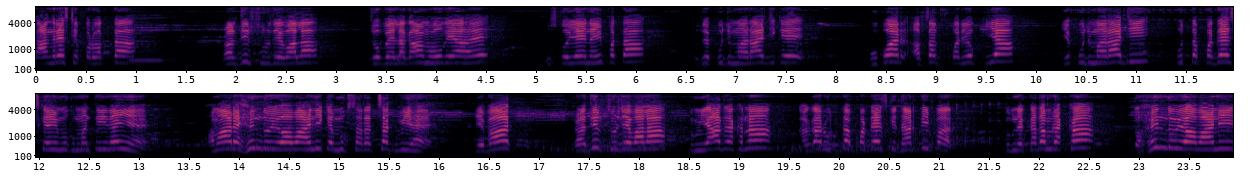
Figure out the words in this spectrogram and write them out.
कांग्रेस के प्रवक्ता रणदीप सुरजेवाला, जो बेलगाम हो गया है, उसको यह नहीं पता। उसे पूज महाराज जी के ऊपर अपशब्द प्रयोग किया। ये पूज महाराज जी, उत्तर प्रदेश के ही मुख्यमंत्री नहीं है। हमारे हिंदू युवा वाहिनी के मुख्य संरक्षक भी हैं। ये बात रणदीप सुरजेवाला, तुम याद रखना, अगर उत्तर प्रदेश की धरती पर तुमने कदम रखा तो हिंदू युवा वाहिनी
